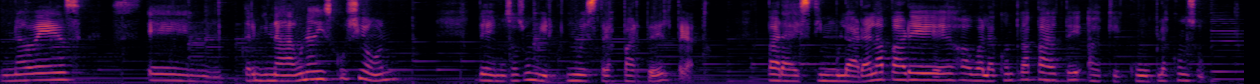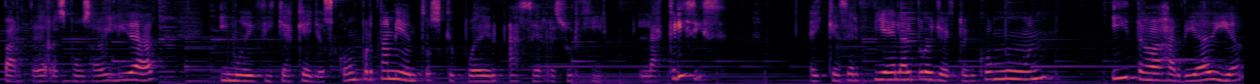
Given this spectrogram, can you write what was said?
Una vez em, terminada una discusión, debemos asumir nuestra parte del trato para estimular a la pareja o a la contraparte a que cumpla con su parte de responsabilidad y modifique aquellos comportamientos que pueden hacer resurgir la crisis. Hay que ser fiel al proyecto en común y trabajar día a día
